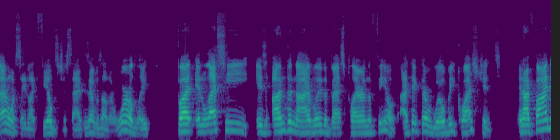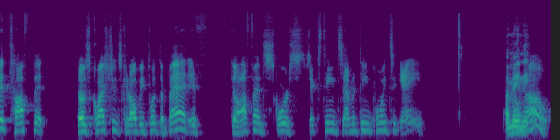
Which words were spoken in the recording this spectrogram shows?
I don't want to say like Fields just had because that was otherworldly, but unless he is undeniably the best player on the field, I think there will be questions. And I find it tough that those questions could all be put to bed if the offense scores 16, 17 points a game. I mean, no.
